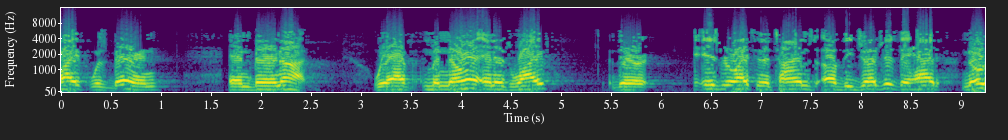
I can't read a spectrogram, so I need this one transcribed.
wife was barren and bare not. We have Manoah and his wife. They're Israelites in the times of the judges. They had no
